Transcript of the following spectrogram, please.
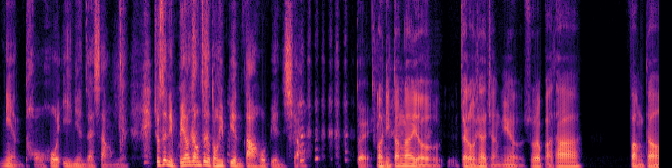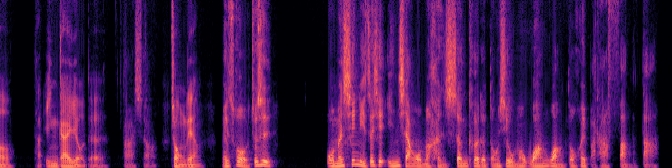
念头或意念在上面，就是你不要让这个东西变大或变小。对哦，你刚刚有在楼下讲，你有说要把它放到它应该有的大小、重量。没错，就是我们心里这些影响我们很深刻的东西，我们往往都会把它放大。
